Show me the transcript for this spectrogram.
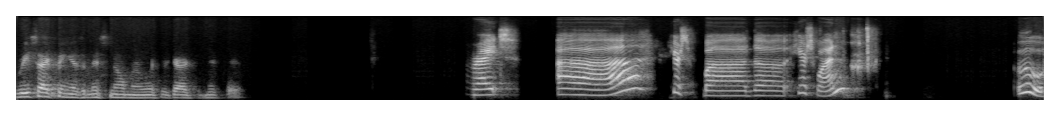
Recycling is a misnomer with regard to nuclear. All right. Uh, here's uh, the here's one. Ooh,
